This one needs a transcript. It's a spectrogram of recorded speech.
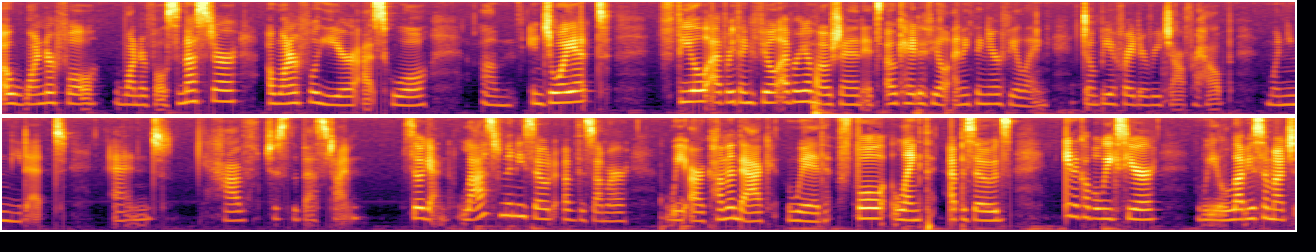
a wonderful, wonderful semester, a wonderful year at school. Um, enjoy it, feel everything, feel every emotion. It's okay to feel anything you're feeling. Don't be afraid to reach out for help when you need it, and have just the best time. So again, last mini-sode of the summer, we are coming back with full length episodes in a couple weeks here. We love you so much.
